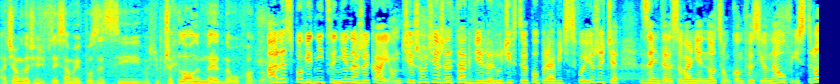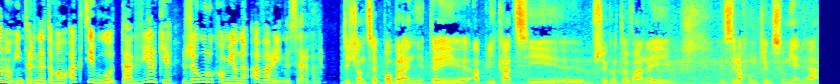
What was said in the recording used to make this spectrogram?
a ciągle siedzi w tej samej pozycji, właśnie przychylonym na jedno ucho. To... Ale spowiednicy nie narzekają. Cieszą się, że tak wiele ludzi chce poprawić swoje życie. Zainteresowanie nocą konfesjonałów i stroną internetową akcji było tak wielkie, że uruchomiono awaryjny serwer. tysiące pobrań tej aplikacji y, przygotowanej z rachunkiem sumienia,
